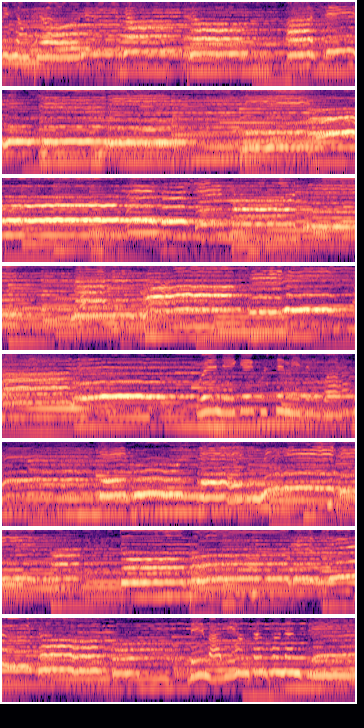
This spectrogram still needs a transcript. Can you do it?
모든 형편 형편 아시는 주님 늘 도해 주실 것을 나는 확실히 아는. 왜 내게 굳센 믿음 마음이 항상 편한지.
